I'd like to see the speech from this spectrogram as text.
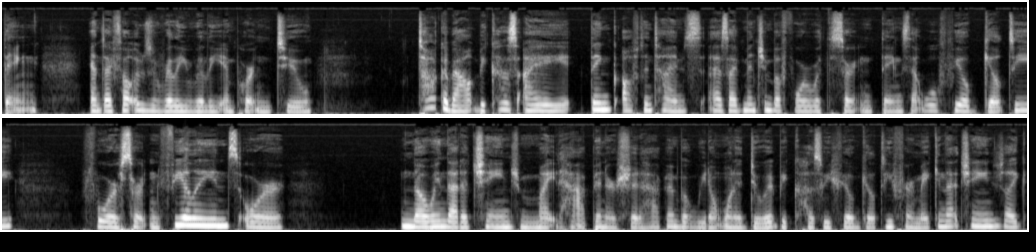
thing. And I felt it was really, really important to talk about because I think oftentimes, as I've mentioned before, with certain things that we'll feel guilty for certain feelings or knowing that a change might happen or should happen, but we don't want to do it because we feel guilty for making that change. Like,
